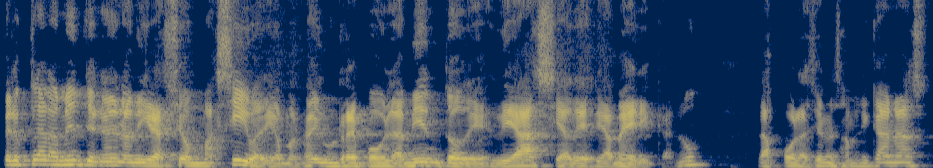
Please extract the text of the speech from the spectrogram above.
Pero claramente no hay una migración masiva, digamos, no hay un repoblamiento de, Asia desde América. ¿no? Las poblaciones americanas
